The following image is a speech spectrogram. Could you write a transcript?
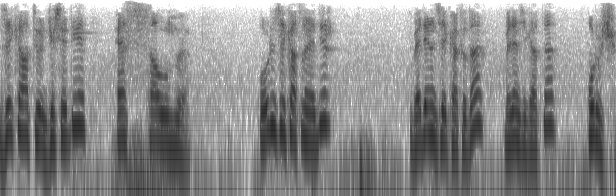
Zekatın cesedi es-savmü. Orucun zekatı nedir? Bedenin zekatı da beden zekatı da oruç.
